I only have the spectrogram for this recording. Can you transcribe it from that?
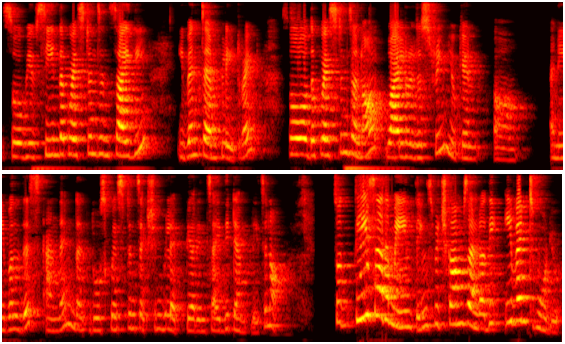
so we've seen the questions inside the event template right? So the questions are not while registering you can uh, enable this and then the, those question section will appear inside the templates and all. So these are the main things which comes under the event module.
